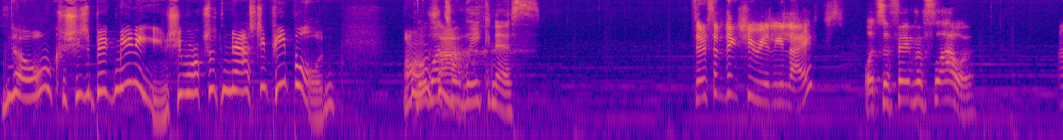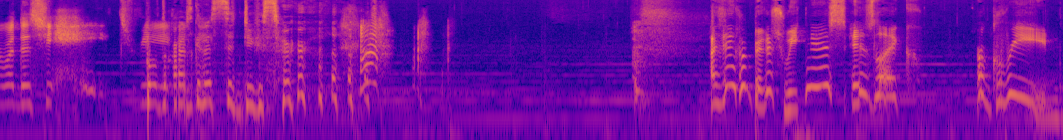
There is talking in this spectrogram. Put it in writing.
No, because she's a big meanie and she works with nasty people. And But oh, what's her weakness? Is there something she really likes? What's her favorite flower? Or what does she hate? Really? Boldara's gonna seduce her. I think her biggest weakness is like her greed.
